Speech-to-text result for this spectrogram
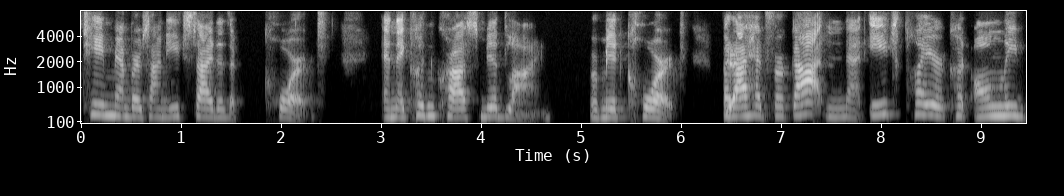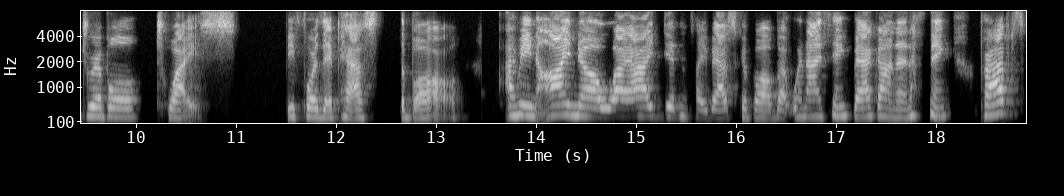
team members on each side of the court and they couldn't cross midline or mid court. But yeah. I had forgotten that each player could only dribble twice before they passed the ball. I mean, I know why I didn't play basketball, but when I think back on it, I think perhaps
